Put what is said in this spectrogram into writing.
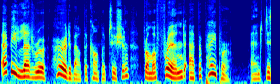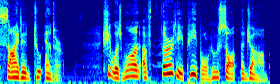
Eppie Lederer heard about the competition from a friend at the paper and decided to enter. She was one of 30 people who sought the job.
